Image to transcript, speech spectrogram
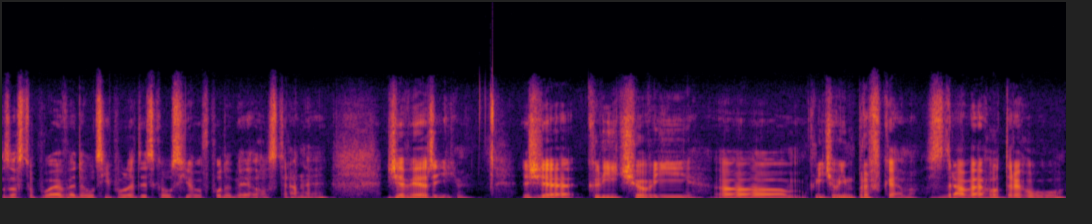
zastupuje vedoucí politickou sílu v podobě jeho strany, že věří, že klíčový, uh, klíčovým prvkem zdravého trhu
